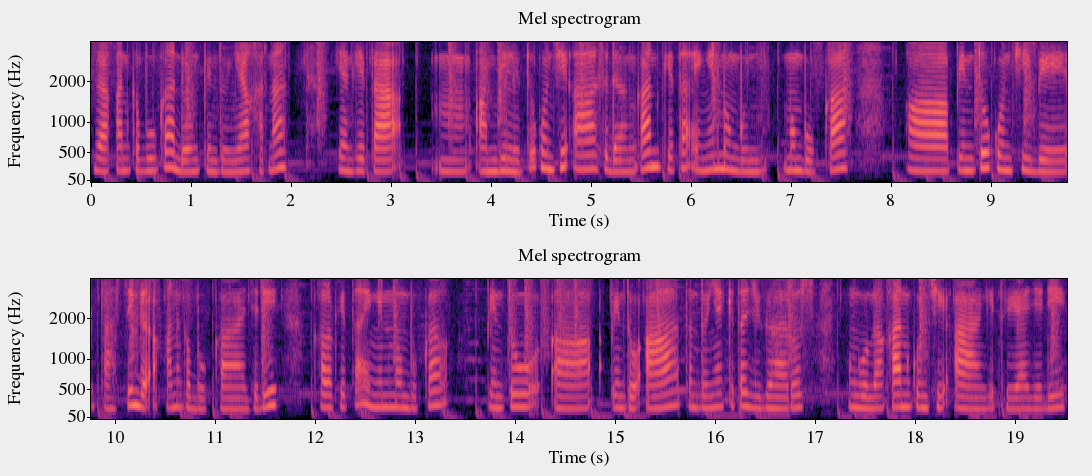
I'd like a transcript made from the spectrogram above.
nggak akan kebuka dong pintunya karena yang kita mm, ambil itu kunci A sedangkan kita ingin membuka uh, pintu kunci B pasti nggak akan kebuka. Jadi kalau kita ingin membuka pintu uh, pintu A tentunya kita juga harus menggunakan kunci A gitu ya. Jadi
